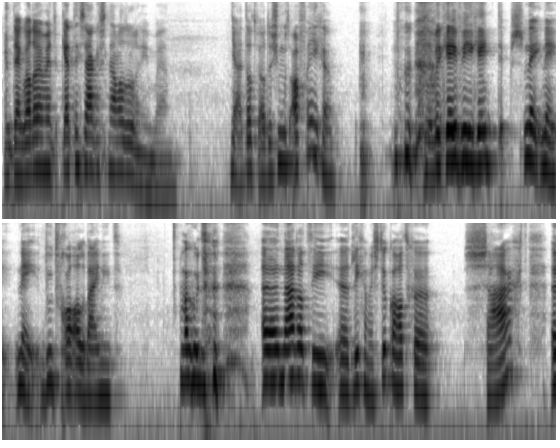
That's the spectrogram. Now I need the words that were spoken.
Ik denk wel dat we met de kettingzagen sneller doorheen ben. Ja, dat wel. Dus je moet afwegen. We geven je geen tips. Nee, nee, nee. Doe het vooral allebei niet. Maar goed, eh, nadat hij eh, het lichaam in stukken had gezaagd, eh,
